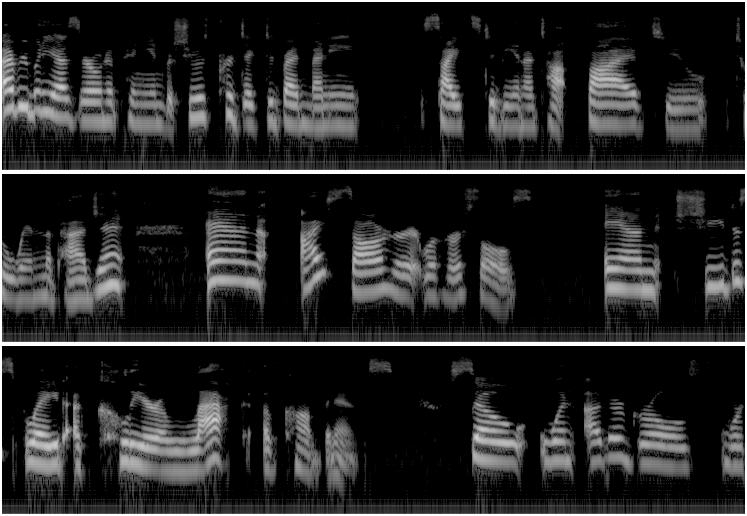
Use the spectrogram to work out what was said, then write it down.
everybody has their own opinion, but she was predicted by many sites to be in a top five to to win the pageant. And I saw her at rehearsals, and she displayed a clear lack of confidence so when other girls were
